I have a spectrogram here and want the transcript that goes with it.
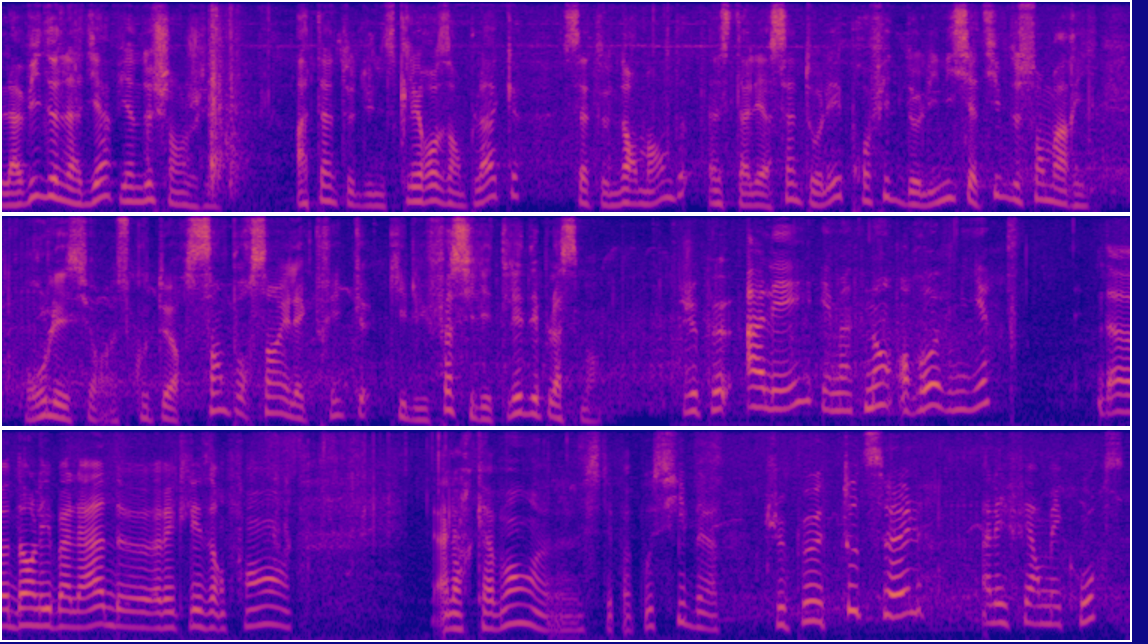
La vie de Nadia vient de changer. Atteinte d'une sclérose en plaques, cette Normande, installée à Saint-Olé, profite de l'initiative de son mari, rouler sur un scooter 100% électrique qui lui facilite les déplacements. Je peux aller et maintenant revenir dans les balades avec les enfants, alors qu'avant, ce n'était pas possible. Je peux toute seule aller faire mes courses,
